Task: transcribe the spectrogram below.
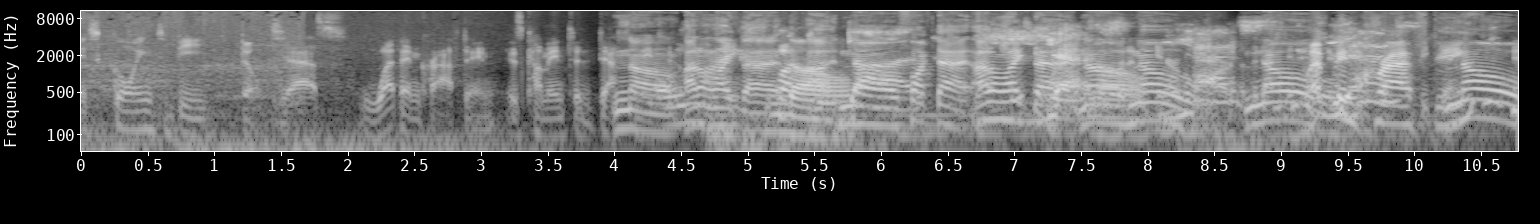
It's going to be built. Yes, weapon crafting is coming to Destiny. No, I don't like that. No. Uh, no, fuck that. I don't like that. Yes. No, no, Yes. no, Weapon Yes. crafting. And no. over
